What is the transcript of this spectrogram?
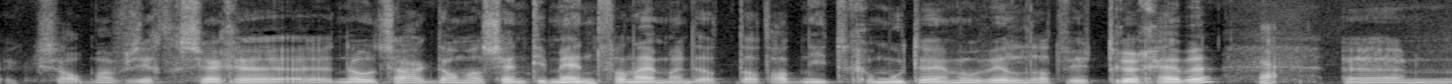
ik zal het maar voorzichtig zeggen, uh, noodzaak dan wel sentiment van, hè, maar dat, dat had niet gemoeten en we willen dat weer terug hebben. Ja. Um,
